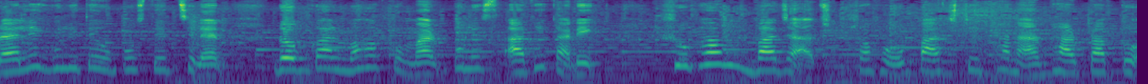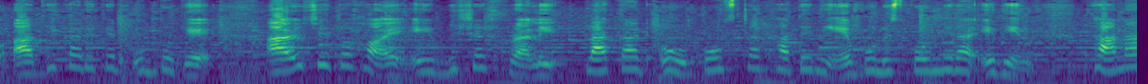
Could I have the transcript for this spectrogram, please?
র্যালিগুলিতে উপস্থিত ছিলেন ডোমকল মহকুমার পুলিশ আধিকারিক শুভম বাজাজ সহ পাঁচটি থানার ভারপ্রাপ্ত আধিকারিকের উদ্যোগে আয়োজিত হয় এই বিশেষ র্যালি। প্লাকার্ড ও পোস্টার হাতে নিয়ে পুলিশ কর্মীরা এদিন থানা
